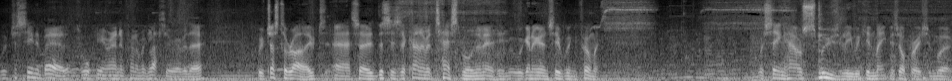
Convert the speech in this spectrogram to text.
We've just seen a bear that was walking around in front of a glacier over there. We've just arrived, uh, so this is a kind of a test more than anything, but we're going to go and see if we can film it. We're seeing how smoothly we can make this operation work.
